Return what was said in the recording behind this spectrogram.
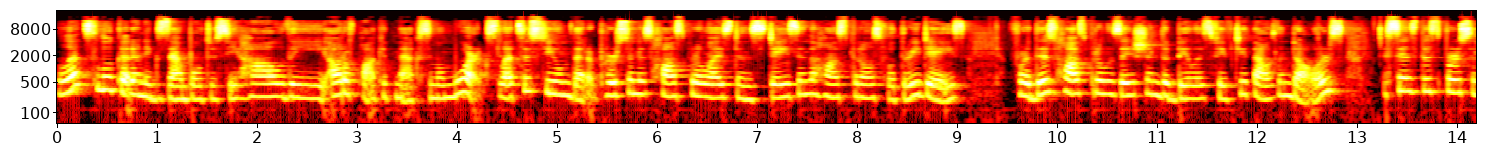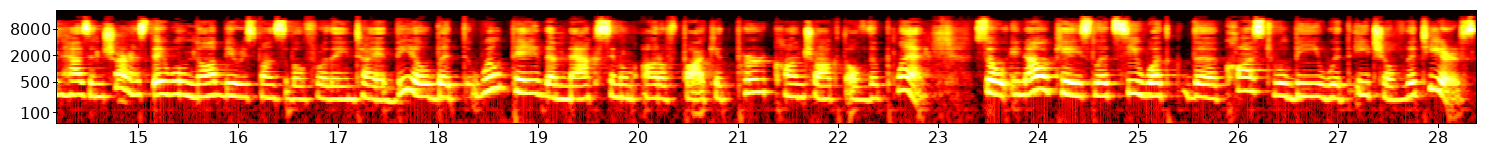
Let's look at an example to see how the out of pocket maximum works. Let's assume that a person is hospitalized and stays in the hospitals for three days. For this hospitalization, the bill is $50,000 since this person has insurance, they will not be responsible for the entire bill, but will pay the maximum out of pocket per contract of the plan. So, in our case, let's see what the cost will be with each of the tiers.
